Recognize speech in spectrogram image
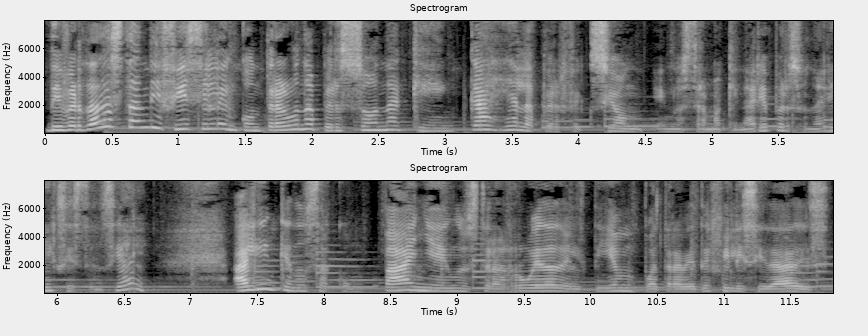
¿De verdad es tan difícil encontrar una persona que encaje a la perfección en nuestra maquinaria personal y existencial? Alguien que nos acompañe en nuestra rueda del tiempo a través de felicidades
